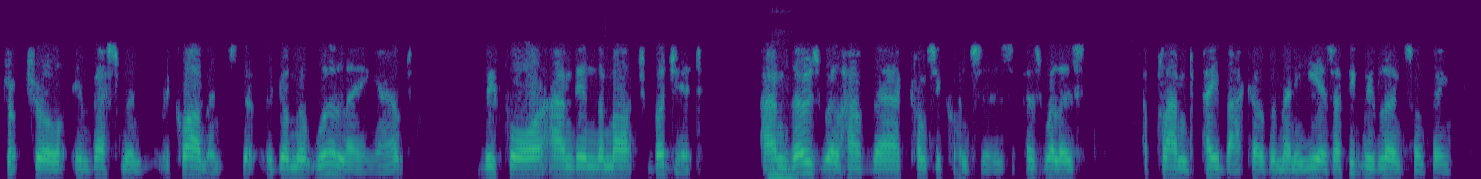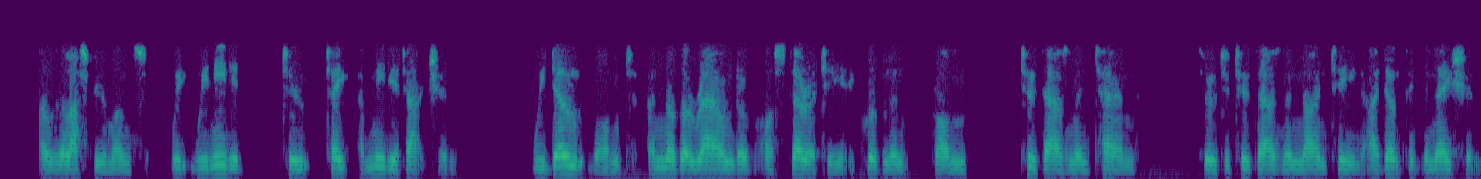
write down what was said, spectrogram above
structural investment requirements that the government were laying out before and in the March budget. And mm-hmm. those will have their consequences as well as a planned payback over many years. I think we've learned something over the last few months. We, we needed to take immediate action. We don't want another round of austerity equivalent from 2010 through to 2019. I don't think the nation,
